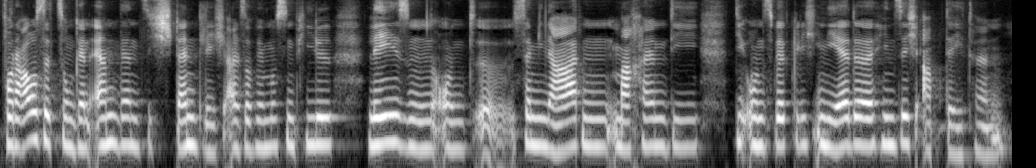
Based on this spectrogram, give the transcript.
Voraussetzungen ändern sich ständig. Also wir müssen viel lesen und äh, Seminaren machen, die, die uns wirklich in jeder Hinsicht updaten.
